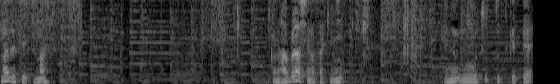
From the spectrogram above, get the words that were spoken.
混ぜていきます。この歯ブラシの先に絵の具をちょっとつけて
